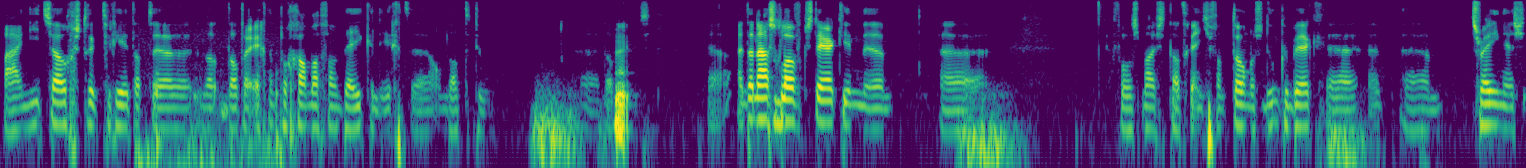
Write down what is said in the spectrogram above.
Maar niet zo gestructureerd dat, eh, dat, dat er echt een programma van weken ligt eh, om dat te doen. Eh, dat Nee. ja. En daarnaast geloof ik sterk in, volgens mij is dat er eentje van Thomas Dunkerbeck, eh, ehm, train as,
